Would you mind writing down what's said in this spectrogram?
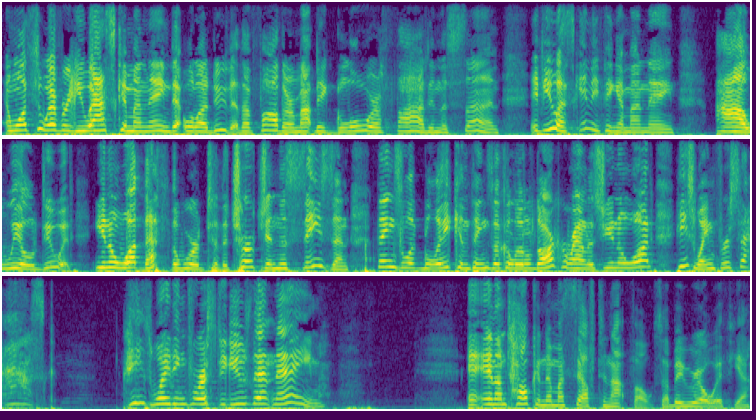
And whatsoever you ask in my name, that will I do, that the Father might be glorified in the Son. If you ask anything in my name, I will do it. You know what? That's the word to the church in this season. Things look bleak and things look a little dark around us. You know what? He's waiting for us to ask. He's waiting for us to use that name. And, and I'm talking to myself tonight, folks. I'll be real with you.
